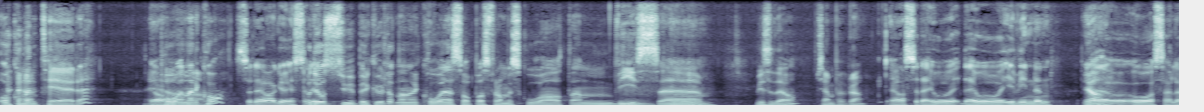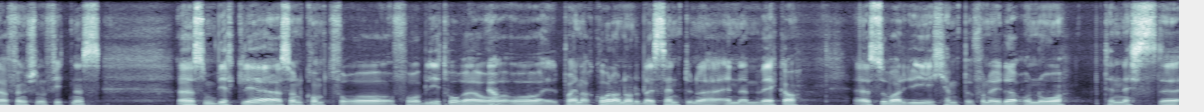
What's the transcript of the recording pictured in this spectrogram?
og kommenterer. Ja. på NRK. Så det var gøy. Så Og det er jo superkult at NRK er såpass fram i skoa at de viser, viser det òg. Kjempebra. ja, så det er jo, det er jo i vinden. Ja. Eh, og, og særlig functional fitness. Eh, Som virkelig er sånn kommet for å, for å bli, tror jeg. Og, Ja. og på NRK, da når det ble sendt under NM-veka, eh, så var de kjempefornøyde. Og nå til neste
